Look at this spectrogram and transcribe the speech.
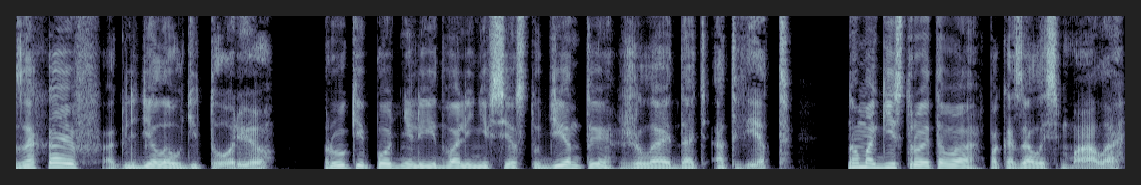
Захаев оглядел аудиторию. Руки подняли едва ли не все студенты, желая дать ответ. Но магистру этого показалось мало.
